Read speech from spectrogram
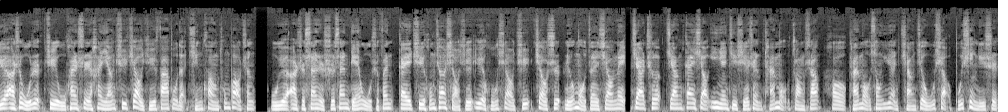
月二十五日，据武汉市汉阳区教育局发布的情况通报称，五月二十三日十三点五十分，该区虹桥小学月湖校区教师刘某在校内驾车将该校一年级学生谭某撞伤后，谭某送医院抢救无效，不幸离世。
